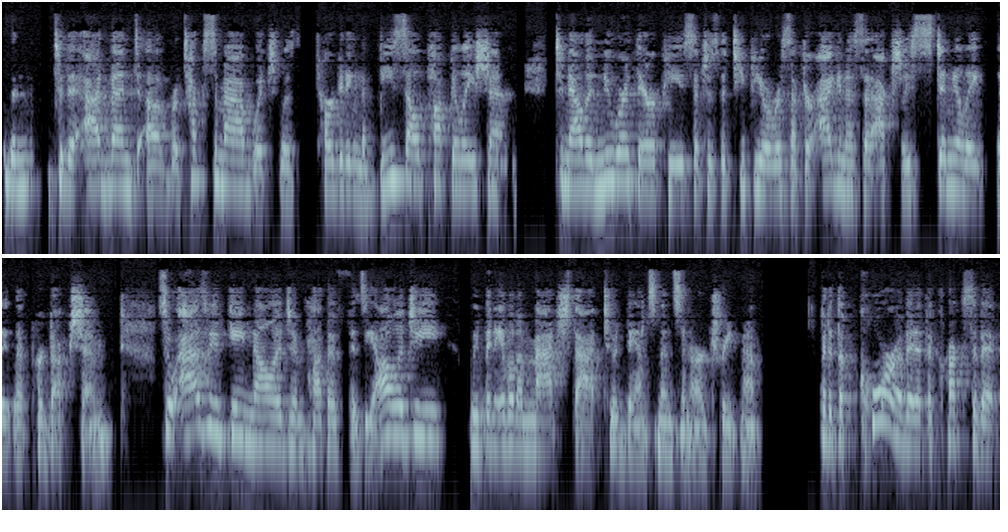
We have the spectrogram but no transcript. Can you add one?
the, to the advent of rituximab, which was targeting the B cell population, to now the newer therapies such as the TPO receptor agonists that actually stimulate platelet production. So as we've gained knowledge in pathophysiology, we've been able to match that to advancements in our treatment. But at the core of it, at the crux of it,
